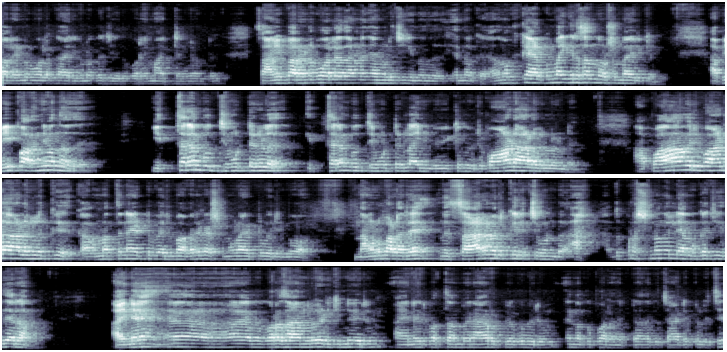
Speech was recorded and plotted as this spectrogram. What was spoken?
പറയുന്ന പോലെ കാര്യങ്ങളൊക്കെ ചെയ്തു. കുറേ മാറ്റങ്ങളുണ്ട്. സ്വാമി പറയുന്ന പോലെ അതാണ് ഞങ്ങൾ ചെയ്യുന്നത് എന്നൊക്കെ. അത് നമുക്ക് കേൾക്കുമ്പോൾ ഭയങ്കര സന്തോഷം ഉണ്ടായിരിക്കും. അപ്പൊ ഈ പറഞ്ഞു വന്നത് ഇത്തരം ബുദ്ധിമുട്ടുകൾ ഇത്തരം ബുദ്ധിമുട്ടുകൾ അനുഭവിക്കുന്ന ഒരുപാട് ആളുകളുണ്ട്. അപ്പൊ ആ ഒരുപാട് ആളുകൾക്ക് കർമ്മത്തിനായിട്ട് വരുമ്പോൾ അവരെ വിഷമങ്ങളായിട്ട് വരുമ്പോൾ നമ്മൾ വളരെ നിസ്സാരവൽക്കരിച്ചുകൊണ്ട് ആ അത് പ്രശ്നമൊന്നുമില്ല നമുക്ക് ചെയ്തു തരാം. അതിനെ കുറെ സാധനങ്ങൾ മേടിക്കേണ്ടി വരും. അതിനൊരു പത്ത് അമ്പതിനായിരം റുപ്യ ഒക്കെ വരും എന്നൊക്കെ പറഞ്ഞിട്ട് അതൊക്കെ ചാടിക്കളിച്ച്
